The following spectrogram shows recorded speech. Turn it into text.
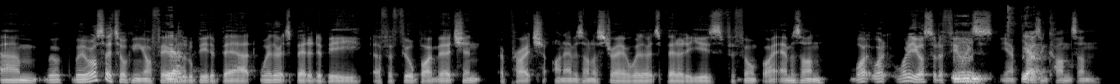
Um, we're, we're, also talking off air yeah. a little bit about whether it's better to be a fulfilled by merchant approach on Amazon Australia, whether it's better to use fulfillment by Amazon. What what, what are your sort of feelings, mm. you know, pros yeah. and cons on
